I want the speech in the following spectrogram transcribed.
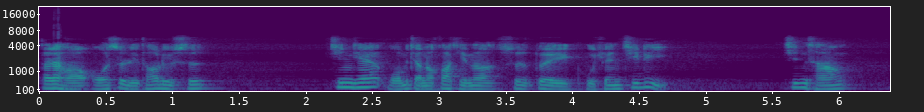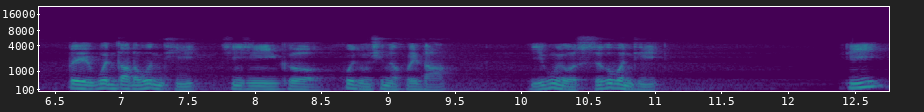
大家好，我是李涛律师。今天我们讲的话题呢，是对股权激励经常被问到的问题进行一个汇总性的回答，一共有十个问题。第一，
